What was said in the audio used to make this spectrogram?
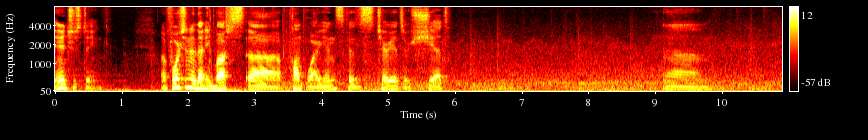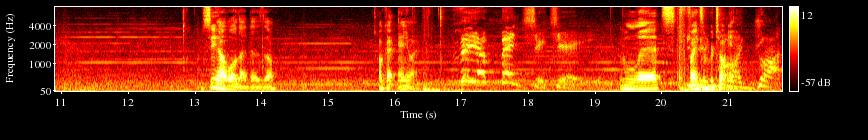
Interesting. Unfortunate that he buffs uh, pump wagons because chariots are shit. Um, see how well that does though. Okay, anyway. The immensity! Let's fight some Bretonnia. My God!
